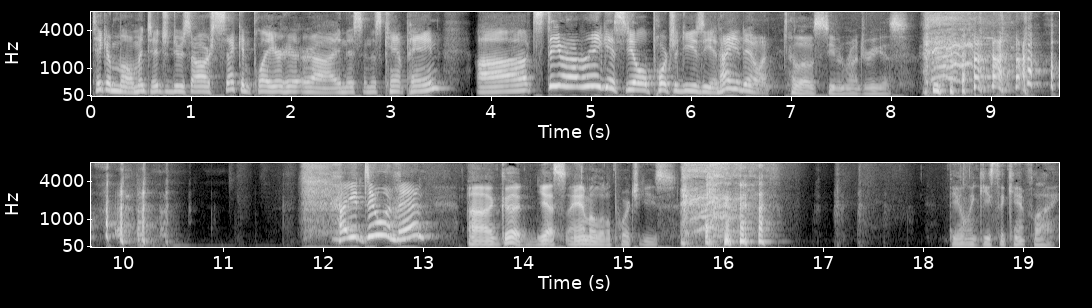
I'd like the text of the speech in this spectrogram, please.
take a moment to introduce our second player here uh, in this in this campaign. Uh, Steven Rodriguez, the old Portuguesian. How you doing? Hello, Stephen Rodriguez. How you doing, man? Uh, good. Yes, I am a little Portuguese. the only geese that can't fly.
